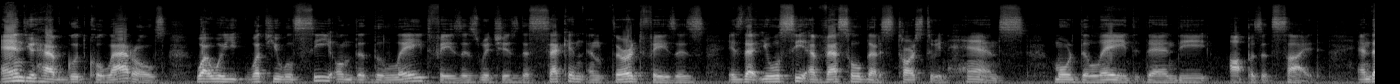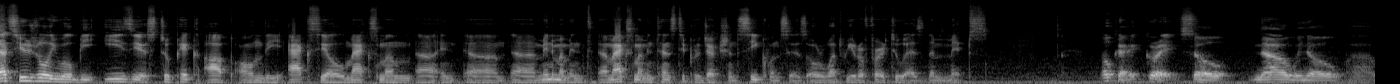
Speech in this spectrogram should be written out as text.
and you have good collaterals, what we what you will see on the delayed phases, which is the second and third phases, is that you will see a vessel that starts to enhance more delayed than the opposite side. And that's usually will be easiest to pick up on the axial maximum uh, in, uh, uh, minimum in, uh, maximum intensity projection sequences, or what we refer to as the MIPS. Okay, great. So now we know uh,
